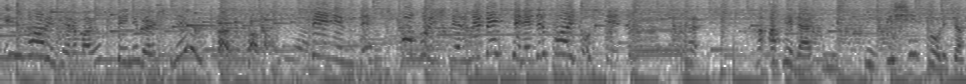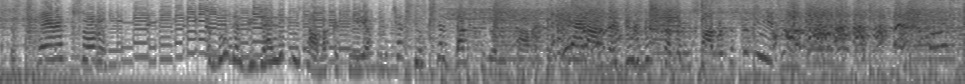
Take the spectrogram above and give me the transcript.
İntihar ederim ayol. Benim ölçülerim kas tamam. Benim de. Hamur işlerine beş senedir paydos dedim. affedersiniz, bir şey soracaktım. Evet, sorun. Burada güzellik müsabakası mı yapılacak yoksa daktilo müsabakası? Herhalde gürbüz kadın müsabakası değil.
